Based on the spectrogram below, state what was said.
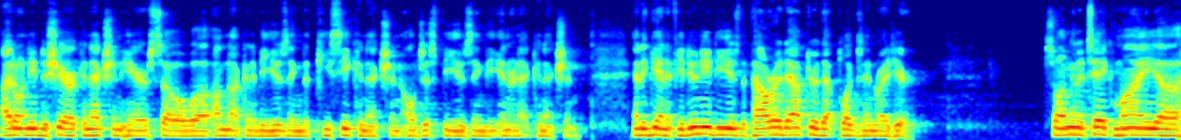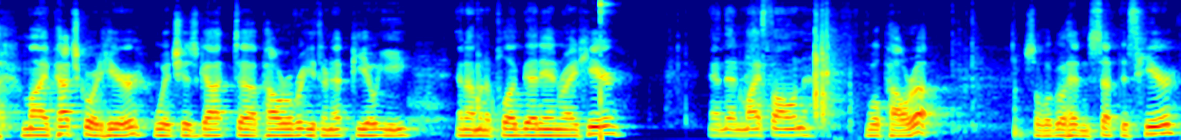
I don't need to share a connection here, so uh, I'm not going to be using the PC connection. I'll just be using the internet connection. And again, if you do need to use the power adapter, that plugs in right here. So I'm going to take my, uh, my patch cord here, which has got uh, power over Ethernet, PoE, and I'm going to plug that in right here. And then my phone will power up. So we'll go ahead and set this here.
